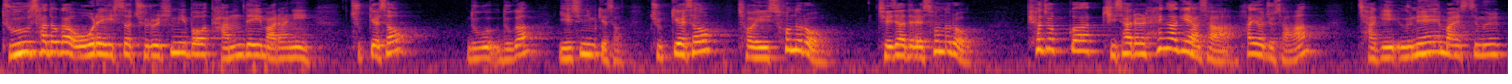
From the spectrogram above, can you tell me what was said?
두 사도가 오래 있어 주를 힘입어 담대히 말하니 주께서 누구 누가 예수님께서 주께서 저희 손으로 제자들의 손으로 표적과 기사를 행하게 하사 하여 주사 자기 은혜의 말씀을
